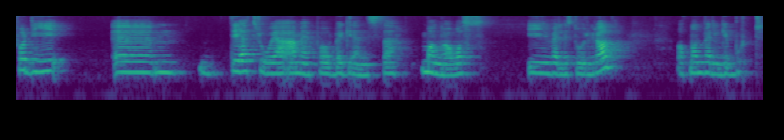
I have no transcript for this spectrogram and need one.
Fordi eh, det tror jeg er med på å begrense mange av oss i veldig stor grad. At man velger bort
